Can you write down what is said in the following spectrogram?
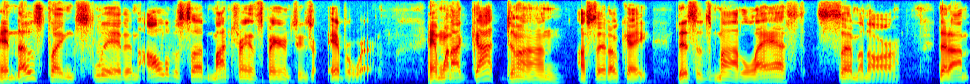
And those things slid, and all of a sudden, my transparencies are everywhere. And when I got done, I said, okay, this is my last seminar that I'm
